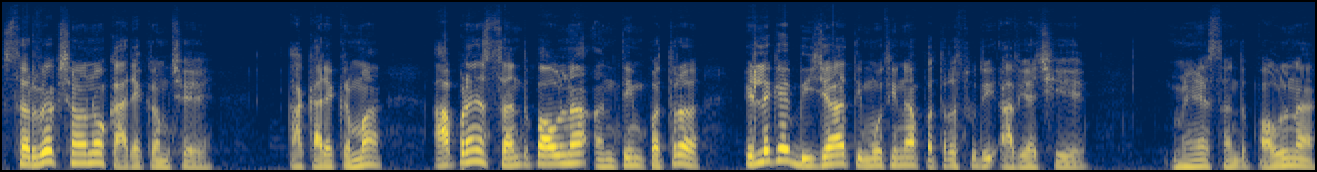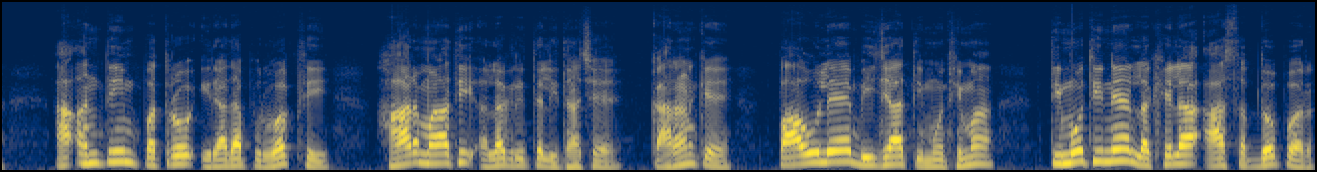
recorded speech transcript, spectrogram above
સર્વેક્ષણનો કાર્યક્રમ છે. આ કાર્યક્રમમાં આપણે સંત પાઉલના અંતિમ પત્ર એટલે કે બીજા તિમોથીના પત્ર સુધી આવ્યા છીએ. મેં સંત પાઉલના આ અંતિમ પત્રો ઈરાદાપૂર્વકથી હારમાળાથી અલગ રીતે લીધા છે. કારણ કે પાઉલે બીજા તિમોથીમાં તિમોથીને લખેલા આ શબ્દો પર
